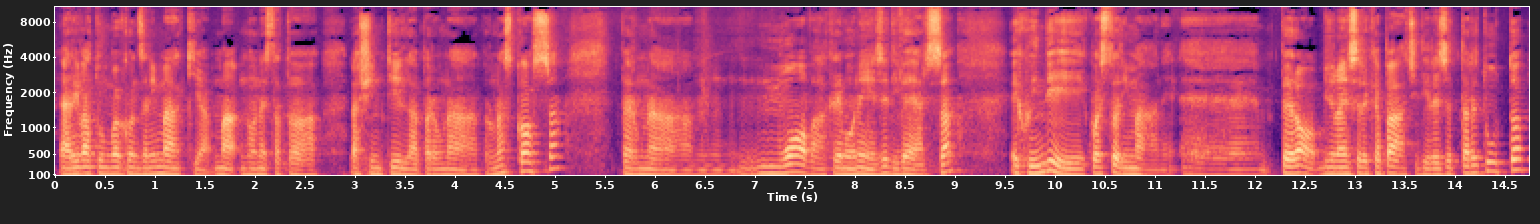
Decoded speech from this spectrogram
È arrivato un gol con Zanimacchia, ma non è stata la scintilla per una, per una scossa, per una mm, nuova cremonese diversa. E quindi questo rimane, eh, però bisogna essere capaci di resettare tutto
